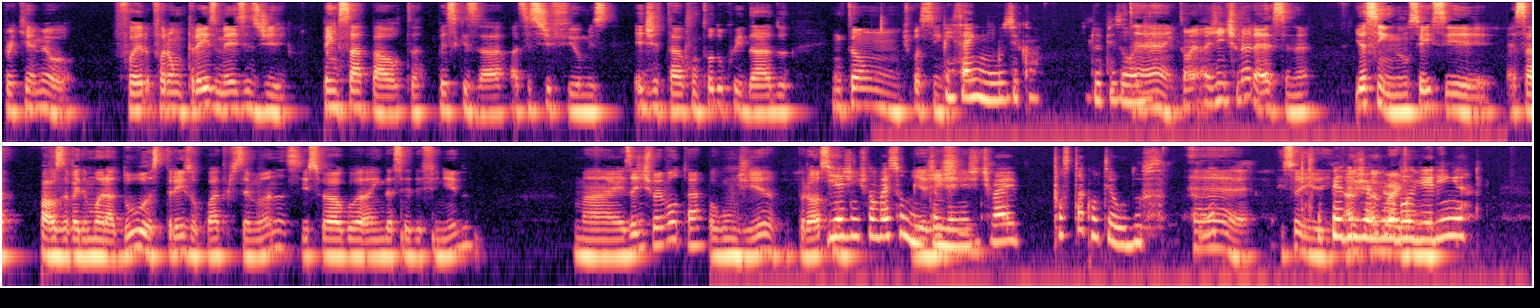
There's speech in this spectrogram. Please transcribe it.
porque, meu, foi- foram três meses de pensar a pauta, pesquisar, assistir filmes, editar com todo cuidado. Então, tipo assim. Pensar em música do episódio. É, então a gente merece, né? E assim, não sei se essa pausa vai demorar duas, três ou quatro semanas. Isso é algo ainda a ser definido. Mas a gente vai voltar algum dia próximo. E a gente não vai sumir a também. gente- A gente vai postar conteúdos. É, isso aí. O Pedro A- já virou blogueirinha.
